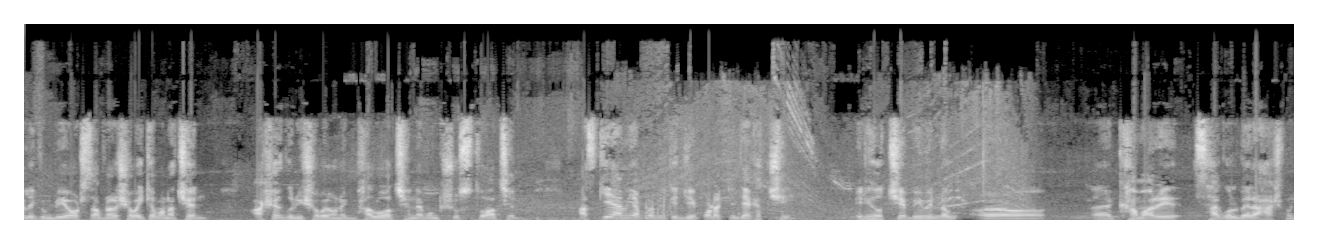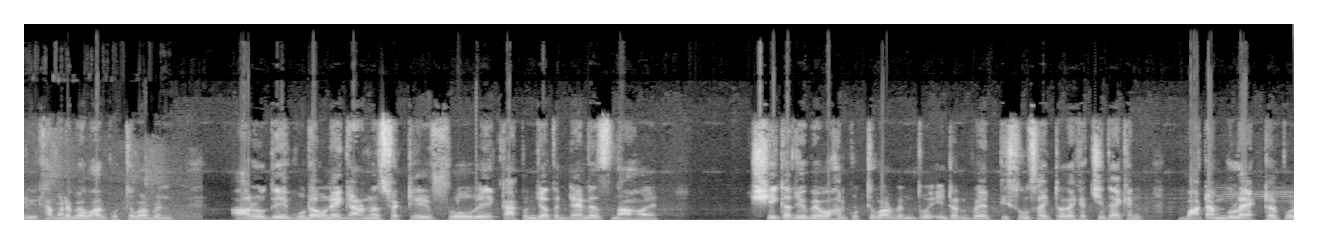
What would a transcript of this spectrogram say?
আলাইকুম বিয়ার্স আপনারা সবাই কেমন আছেন? আশা করি সবাই অনেক ভালো আছেন এবং সুস্থ আছেন। আজকে আমি আপনাদেরকে যে প্রোডাক্টটি দেখাচ্ছি, এটি হচ্ছে বিভিন্ন খামারে ছাগল বেড়া হাঁস মুরগির খামারে ব্যবহার করতে পারবেন। আরও গোডাউনে গার্মেন্টস ফ্যাক্টরির ফ্লোরে কার্টুন যাতে ড্যামেজ না হয়, সেই কাজে ব্যবহার করতে পারবেন। তো এটার পিছন সাইডটা দেখাচ্ছি, দেখেন। বাটামগুলো একটার পর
